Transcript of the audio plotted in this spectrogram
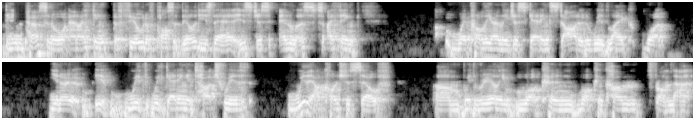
the impersonal. And I think the field of possibilities there is just endless. I think we're probably only just getting started with like what you know it, with with getting in touch with with our conscious self um, with really what can what can come from that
